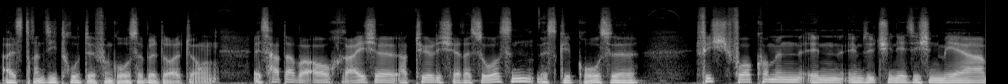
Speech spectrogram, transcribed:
als Transitroute von großer Bedeutung. Es hat aber auch reiche natürliche Ressourcen. Es gibt große Fischvorkommen in, im südchinesischen Meer.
